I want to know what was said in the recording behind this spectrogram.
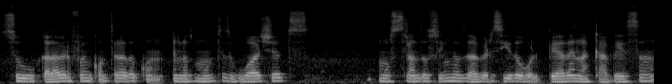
Su cadáver fue encontrado con, en los montes Washets, mostrando signos de haber sido golpeada en la cabeza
